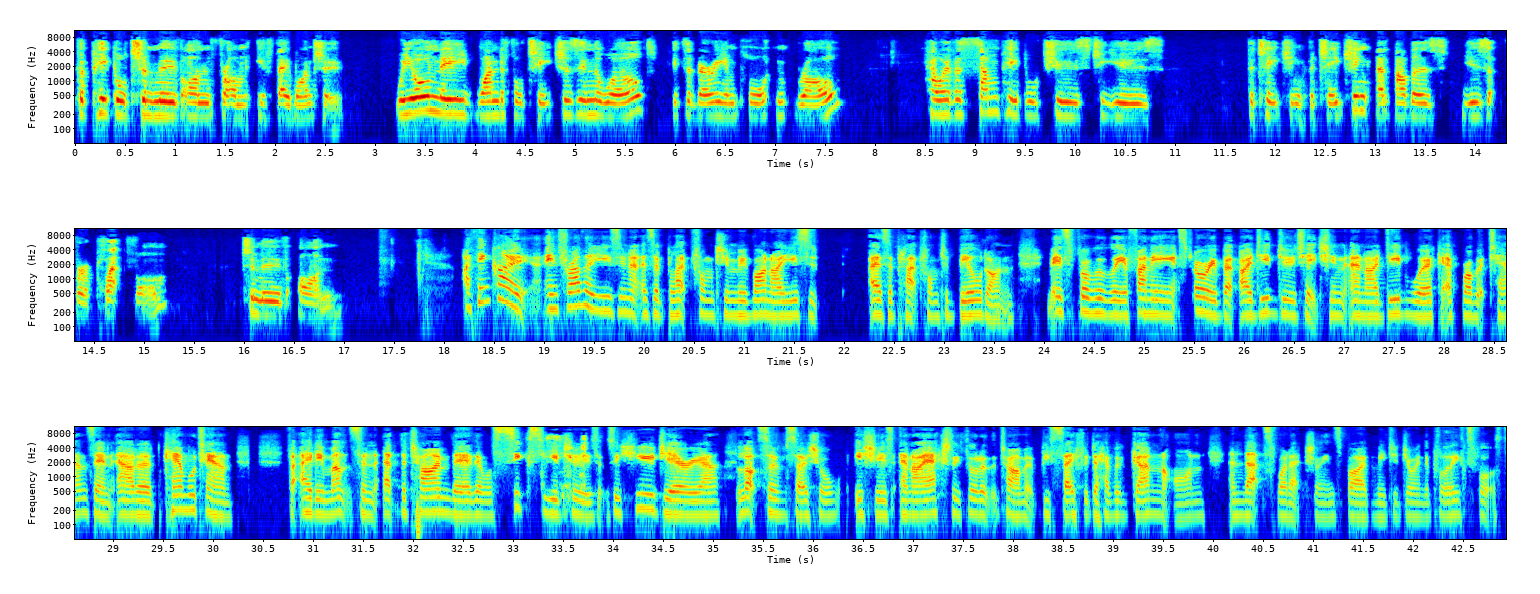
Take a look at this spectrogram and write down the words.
for people to move on from if they want to. We all need wonderful teachers in the world. It's a very important role. However, some people choose to use the teaching for teaching and others use it for a platform to move on. I think I, instead rather using it as a platform to move on, I use it as a platform to build on. It's probably a funny story, but I did do teaching and I did work at Robert Townson out at Campbelltown for 18 months. And at the time there, there were six year twos. It was a huge area, lots of social issues. And I actually thought at the time it'd be safer to have a gun on. And that's what actually inspired me to join the police force.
